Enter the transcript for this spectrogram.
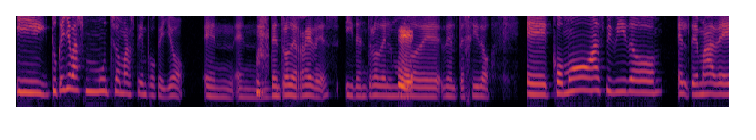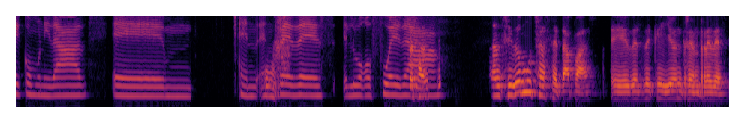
Y tú que llevas mucho más tiempo que yo en, en dentro de redes y dentro del mundo del tejido, eh, ¿cómo has vivido el tema de comunidad? Em, en, redes, luego fuera. Pues han, sido muchas etapas eh, desde que yo entré en redes.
